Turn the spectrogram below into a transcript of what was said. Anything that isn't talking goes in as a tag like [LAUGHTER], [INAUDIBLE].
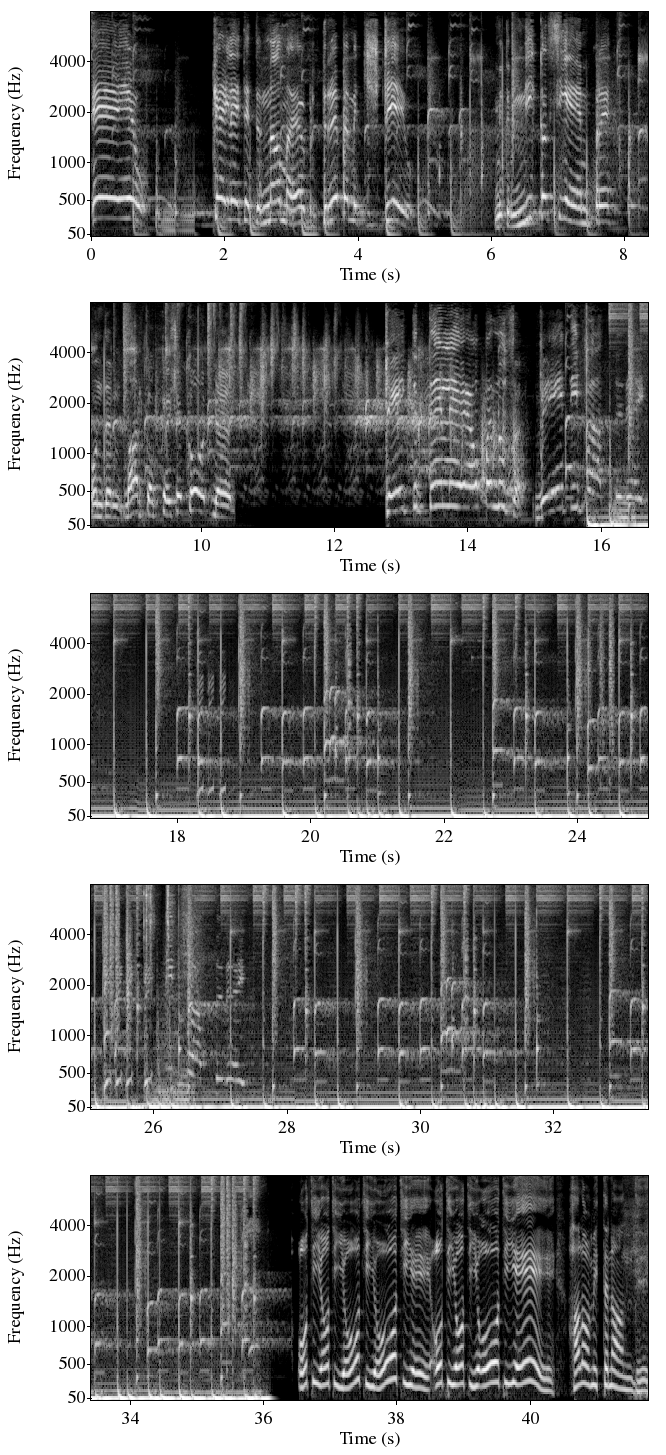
Eeuw! Geilheid hat den Namen übertrieben mit Stil. Mit dem Nico Siempre und dem Marco Köschen-Gurtner. Geht der Tilly oben raus? Wie die Vater, ey. Odi, odi, odi, odi, odi, odi, odi, Hallo miteinander.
